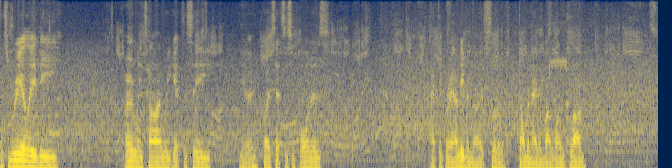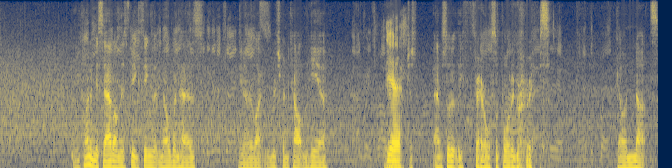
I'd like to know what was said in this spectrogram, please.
It's really the only time we get to see, you know, both sets of supporters at the ground, even though it's sort of dominated by one club. And we kind of miss out on this big thing that Melbourne has, you know, like Richmond Carlton here. You know, Yeah. Just absolutely feral supporter groups going nuts.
